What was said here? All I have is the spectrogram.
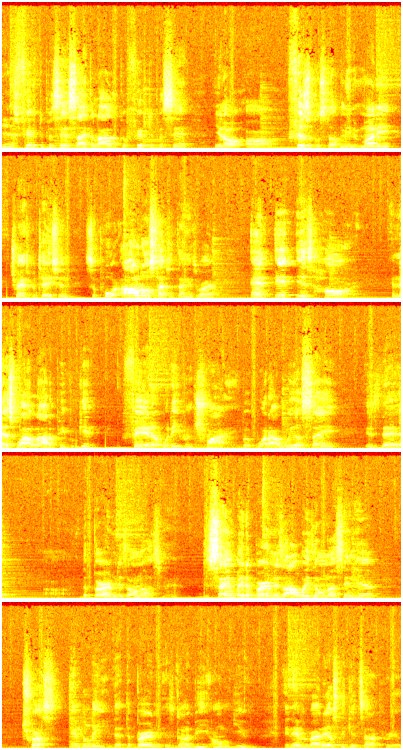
Yeah. It's fifty percent psychological, fifty percent, you know, uh, physical stuff, meaning money, transportation, support, all of those types of things, right? And it is hard, and that's why a lot of people get fed up with even trying. But what I will say is that uh, the burden is on us, man. The same way the burden is always on us in here, trust and believe that the burden is going to be on you and everybody else that gets out of prison.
